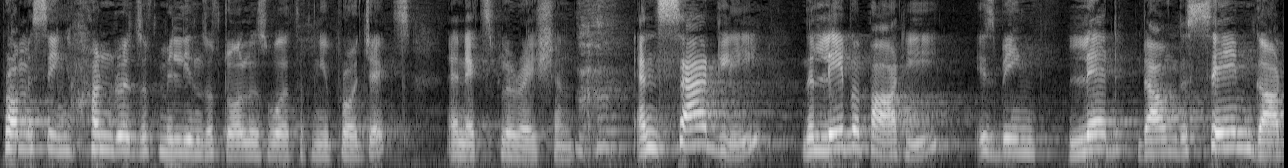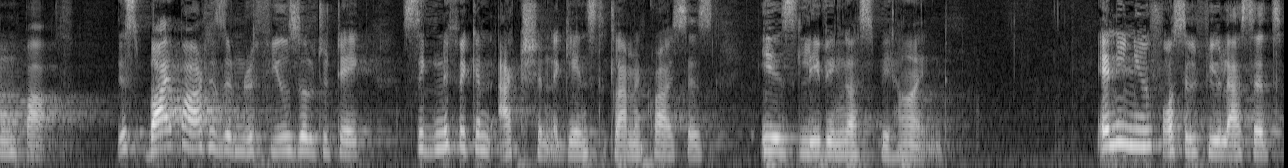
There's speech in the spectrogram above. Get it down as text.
promising hundreds of millions of dollars worth of new projects and exploration. and sadly, the Labour Party is being led down the same garden path. This bipartisan refusal to take significant action against the climate crisis is leaving us behind. Any new fossil fuel assets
